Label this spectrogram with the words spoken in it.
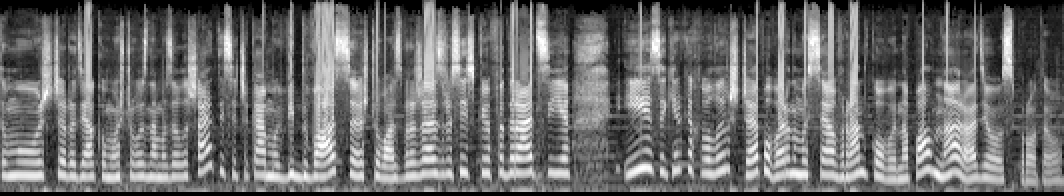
Тому щиро дякуємо, що ви з нами залишаєтеся. Чекаємо від вас, що вас вражає з Російської Федерації. І за кілька хвилин ще повернемося в ранковий напал на Радіо Спротиву.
